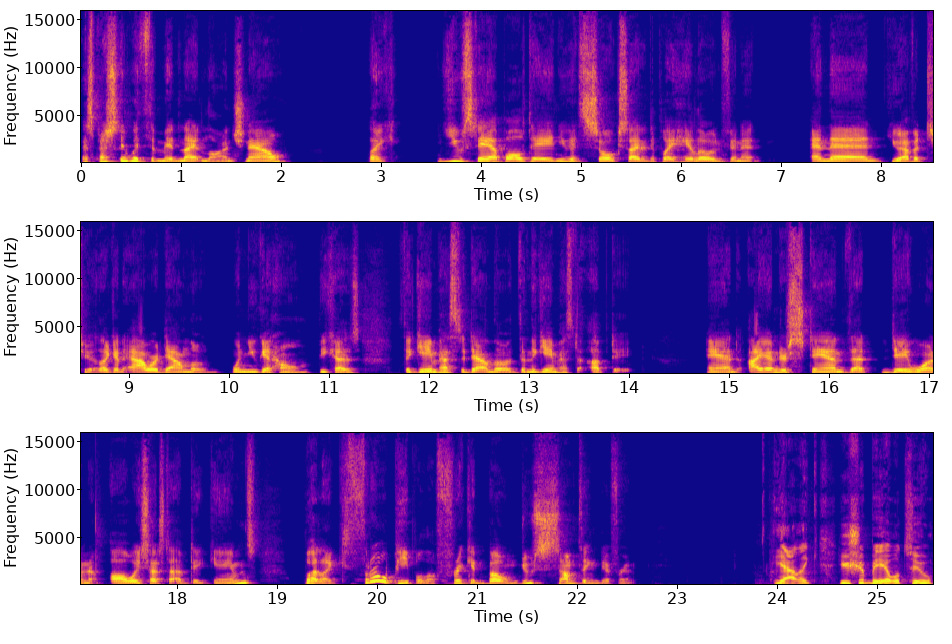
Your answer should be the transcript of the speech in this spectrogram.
especially with the midnight launch now, like you stay up all day and you get so excited to play Halo Infinite, and then you have a two, like an hour download when you get home because the game has to download, then the game has to update. And I understand that day one always has to update games, but like throw people a freaking bone, do something different. Yeah, like you should be able to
